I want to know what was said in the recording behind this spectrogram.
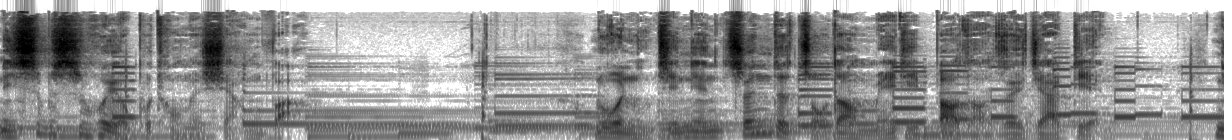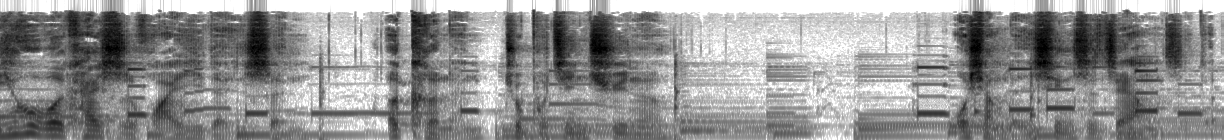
你是不是会有不同的想法？如果你今天真的走到媒体报道这家店，你会不会开始怀疑人生，而可能就不进去呢？我想人性是这样子的，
